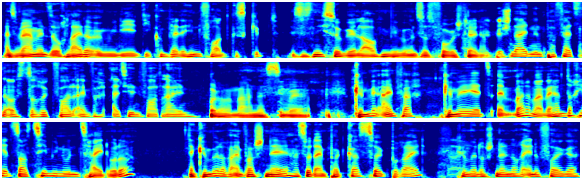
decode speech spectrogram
Also wir haben jetzt auch leider irgendwie die, die komplette Hinfahrt geskippt. Es ist nicht so gelaufen, wie wir uns das vorgestellt haben. Wir schneiden ein paar Fetzen aus der Rückfahrt einfach als Hinfahrt rein. Oder wir machen das so. Ja. können wir einfach, können wir jetzt, ähm, warte mal, wir haben doch jetzt noch 10 Minuten Zeit, oder? Dann können wir doch einfach schnell, hast du dein Podcast-Zeug bereit? Können wir doch schnell noch eine Folge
